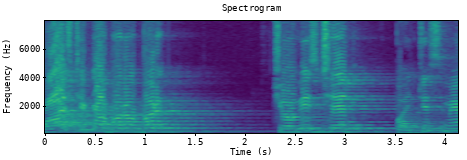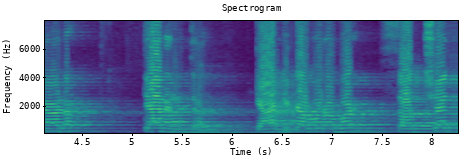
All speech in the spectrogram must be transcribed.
कॉस थिटा बरोबर चोवीस छेद पंचवीस मिळाला. त्यानंतर टॅन थिटा बरोबर सात छेद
